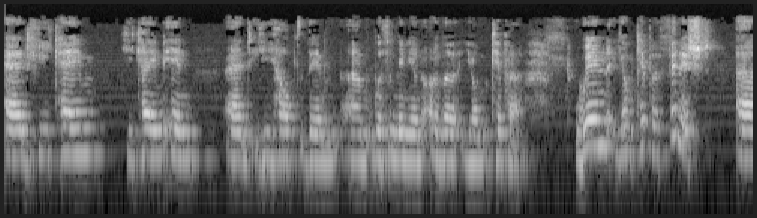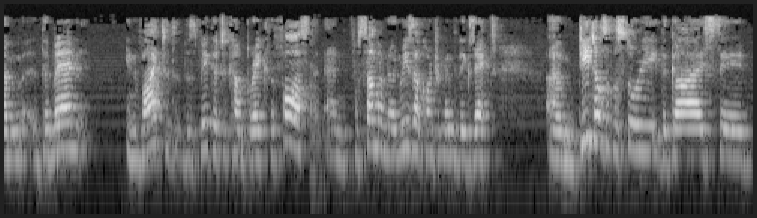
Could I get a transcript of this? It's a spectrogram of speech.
and he came, he came in and he helped them um, with the minyan over Yom Kippur. When Yom Kippur finished, um, the man invited this beggar to come break the fast, and for some unknown reason, I can't remember the exact um, details of the story. The guy said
